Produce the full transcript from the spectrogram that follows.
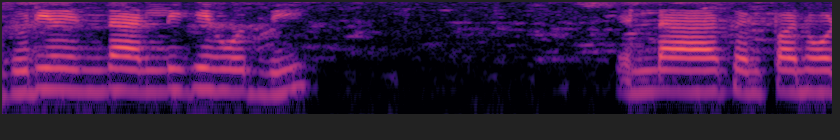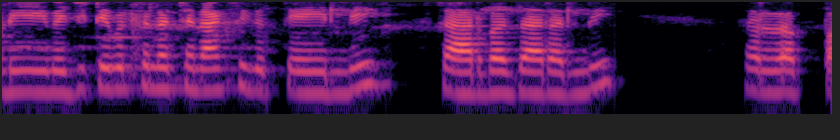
ಜುಡಿಯೋಯಿಂದ ಅಲ್ಲಿಗೆ ಹೋದ್ವಿ. ಎಲ್ಲ ಸ್ವಲ್ಪ ನೋಡಿ, ವೆಜಿಟೇಬಲ್ಸ್ ಎಲ್ಲ ಚೆನ್ನಾಗಿ ಸಿಗುತ್ತೆ ಇಲ್ಲಿ, ಸ್ಟಾರ್ ಬಜಾರಲ್ಲಿ. ಸ್ವಲ್ಪ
